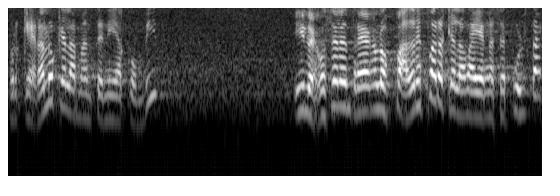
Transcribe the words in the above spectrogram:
porque era lo que la mantenía con vida. Y luego se la entregan a los padres para que la vayan a sepultar.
